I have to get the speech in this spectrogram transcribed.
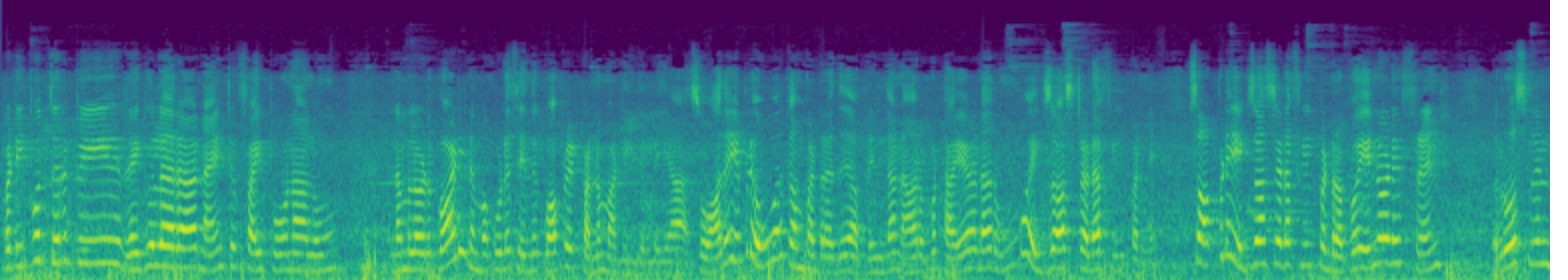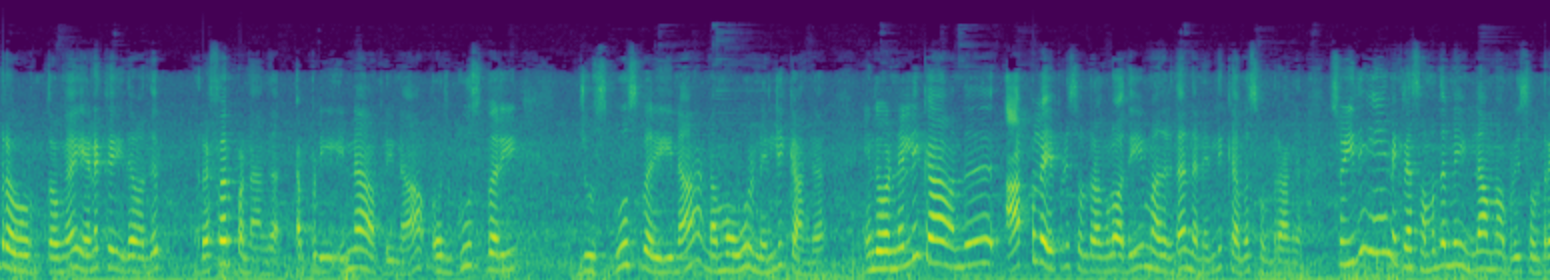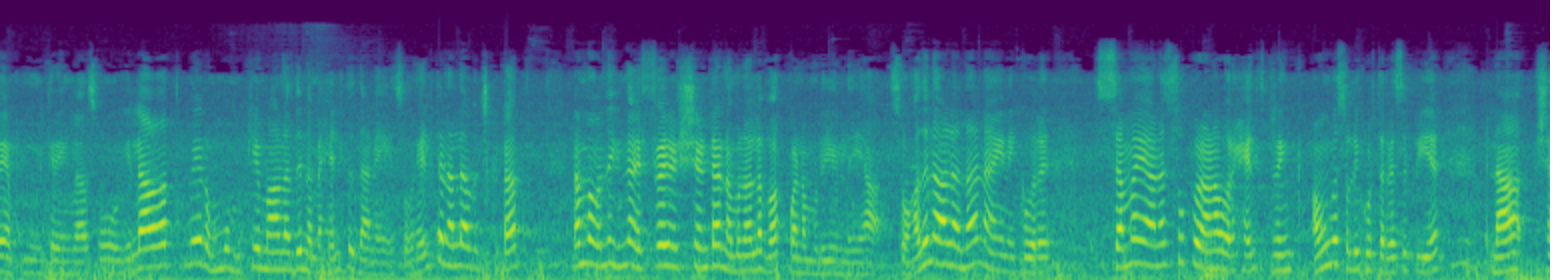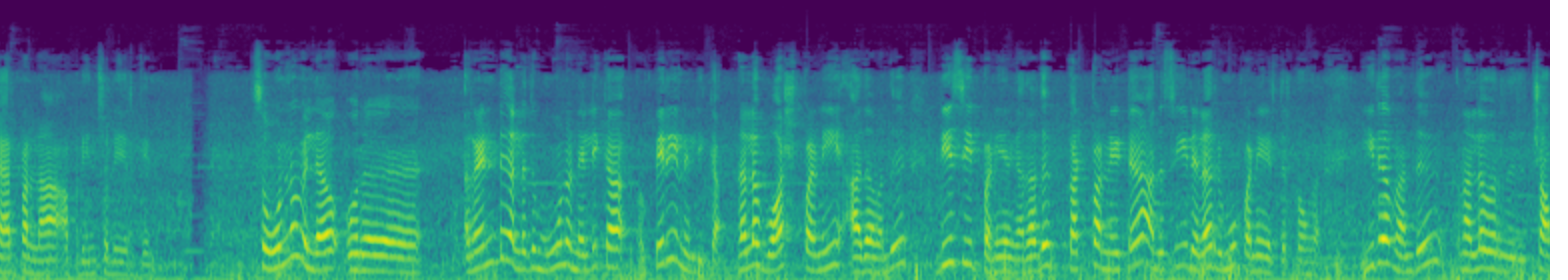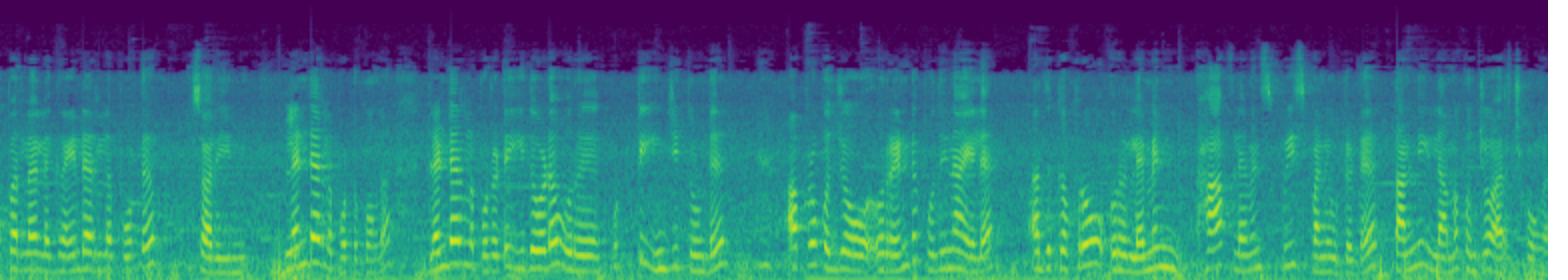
பட் இப்போ திருப்பி ரெகுலராக நைன் டு ஃபைவ் போனாலும் நம்மளோட பாடி நம்ம கூட சேர்ந்து கோஆப்ரேட் பண்ண மாட்டேங்குது இல்லையா? ஸோ அதை எப்படி ஓவர் கம் பண்ணுறது அப்படின்னு தான் நான் ரொம்ப டயர்டாக ரொம்ப எக்ஸாஸ்டடாக ஃபீல் பண்ணேன். ஸோ அப்படி எக்ஸாஸ்டடாக ஃபீல் பண்ணுறப்போ என்னோடய ஃப்ரெண்ட் ரோஸ்லின்ற ஒருத்தவங்க எனக்கு இதை வந்து ரெஃபர் பண்ணாங்க. அப்படி என்ன அப்படின்னா ஒரு கூஸ்பெரி ஜூஸ் கூஸ்பெரினா நம்ம ஊர் நெல்லிக்காங்க. இந்த ஒரு நெல்லிக்காய் வந்து ஆப்பிளை எப்படி சொல்கிறாங்களோ அதே மாதிரி தான் இந்த நெல்லிக்காவை சொல்கிறாங்க ஸோ இது ஏன் எனக்கு நான் சம்மந்தமே இல்லாமல் அப்படி சொல்கிறேன் அப்படின்னு நினைக்கிறீங்களா? ஸோ எல்லாத்துக்குமே ரொம்ப முக்கியமானது நம்ம ஹெல்த்து தானே. ஸோ ஹெல்த்தை நல்லா வச்சுக்கிட்டா நம்ம வந்து இன்னும் எஃபிஷியண்ட்டாக நம்மளால் ஒர்க் பண்ண முடியும் இல்லையா? ஸோ அதனால தான் நான் இன்னைக்கு ஒரு செம்மையான சூப்பரான ஒரு ஹெல்த் ட்ரிங்க் அவங்க சொல்லி கொடுத்த ரெசிப்பியை நான் ஷேர் பண்ணலாம் அப்படின்னு சொல்லியிருக்கேன். ஸோ ஒன்றும் இல்லை ஒரு ரெண்டு அல்லது மூணு நெல்லிக்காய் பெரிய நெல்லிக்காய் நல்லா வாஷ் பண்ணி அதை வந்து டீசீட் பண்ணிடுங்க அதாவது கட் பண்ணிவிட்டு அந்த சீடெல்லாம் ரிமூவ் பண்ணி எடுத்துருக்கோங்க இதை வந்து நல்ல ஒரு சாப்பரில் இல்லை கிரைண்டரில் போட்டு சாரி பிளெண்டரில் போட்டுக்கோங்க. பிளெண்டரில் போட்டுட்டு இதோட ஒரு குட்டி இஞ்சி துண்டு அப்புறம் கொஞ்சம் ஒரு ரெண்டு புதினா இலை அதுக்கப்புறம் ஒரு லெமன் ஹாஃப் லெமன் ஸ்க்வீஸ் பண்ணி விட்டுட்டு தண்ணி இல்லாமல் கொஞ்சம் அரைச்சிக்கோங்க.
